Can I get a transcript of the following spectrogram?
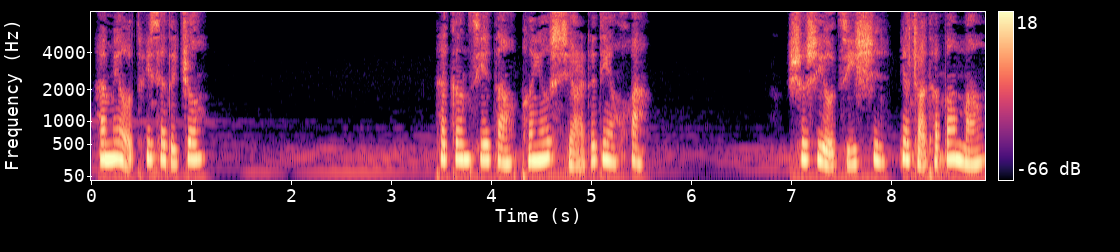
还没有褪下的妆。他刚接到朋友雪儿的电话，说是有急事要找他帮忙，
